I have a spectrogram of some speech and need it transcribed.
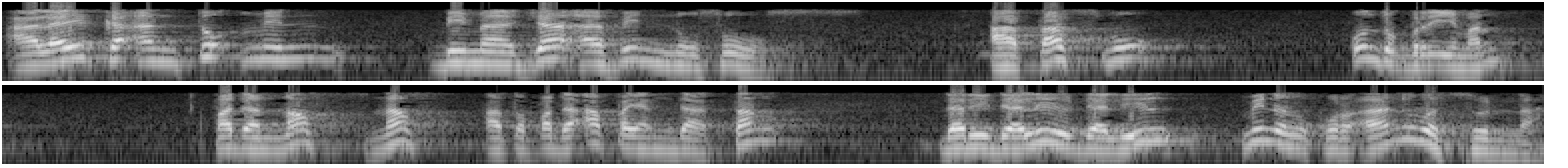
Alaika an tu'min bima ja'a fin nusus. Atasmu untuk beriman pada nas-nas atau pada apa yang datang dari dalil-dalil min al-Quran wa sunnah.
